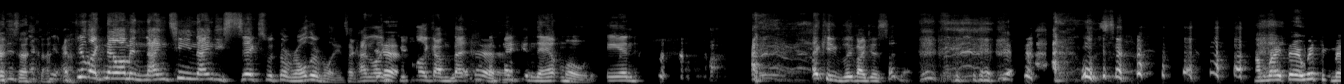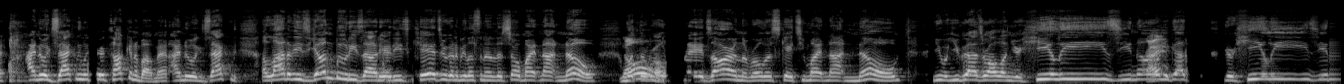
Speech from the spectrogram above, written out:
I feel like now I'm in 1996 with the rollerblades. I kind of like Yeah. feel like I'm back, I'm back in that mode. And I, I can't believe I just said that. I'm right there with you, man. I know exactly what you're talking about, man. I knew exactly. A lot of these young booties out here, these kids who are going to be listening to the show, might not know what the No. rollerblades are and the roller skates. You might not know. You you guys are all on your Heelys, you know. You got your Heelys, you know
